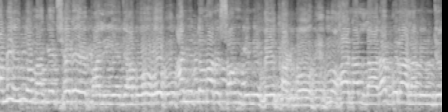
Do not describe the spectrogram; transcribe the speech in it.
আমি তোমাকে ছেড়ে পালিয়ে যাব, আমি তোমার সঙ্গিনী হয়ে থাকব। মহান আল্লাহ রাব্বুল আলামিন যদি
